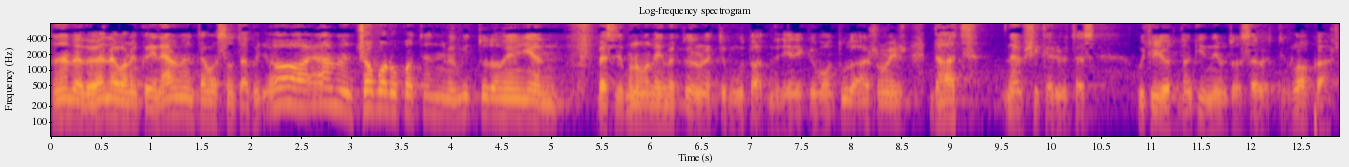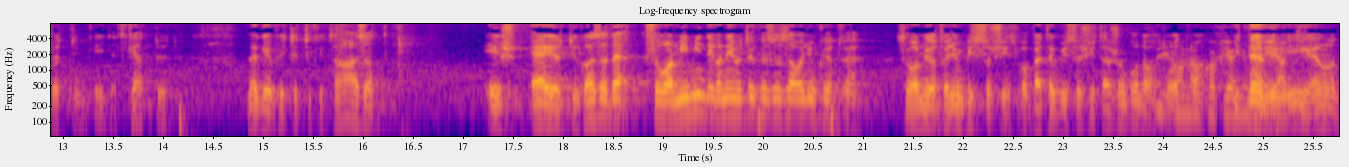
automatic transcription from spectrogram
Az emberben benne van, amikor én elmentem, azt mondták, hogy ah, elment csavarokat tenni, meg mit tudom én, ilyen beszél, mondom, én meg tudom nektek mutatni, hogy én van tudásom is, de hát nem sikerült ez. Úgyhogy ottan kint Németország vettünk lakást, vettünk egyet, kettőt, megépítettük itt a házat, és eljöttünk haza, de szóval mi mindig a németekhez hozzá vagyunk kötve. Szóval mi ott vagyunk biztosítva, a betegbiztosításunk oda, igen, ott van. Kapja Itt nem igen,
